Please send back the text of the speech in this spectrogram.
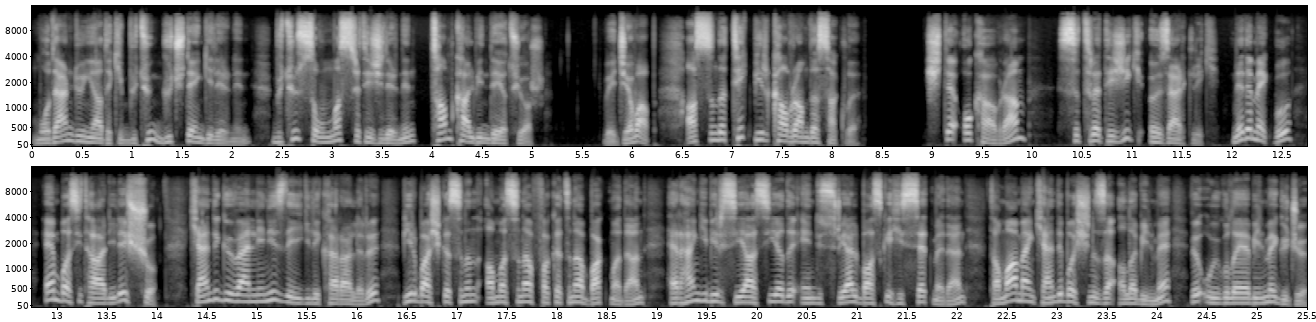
modern dünyadaki bütün güç dengelerinin, bütün savunma stratejilerinin tam kalbinde yatıyor. Ve cevap aslında tek bir kavramda saklı. İşte o kavram stratejik özerklik. Ne demek bu? En basit haliyle şu, kendi güvenliğinizle ilgili kararları bir başkasının amasına fakatına bakmadan, herhangi bir siyasi ya da endüstriyel baskı hissetmeden tamamen kendi başınıza alabilme ve uygulayabilme gücü.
